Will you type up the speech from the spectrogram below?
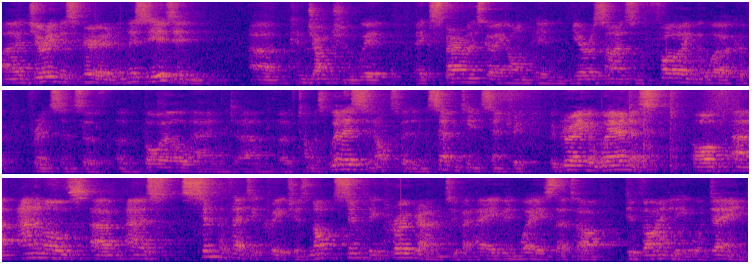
uh, during this period, and this is in um, conjunction with experiments going on in neuroscience and following the work of, for instance, of, of Boyle and um, of Thomas Willis in Oxford in the 17th century, the growing awareness of uh, animals um, as sympathetic creatures, not simply programmed to behave in ways that are divinely ordained,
